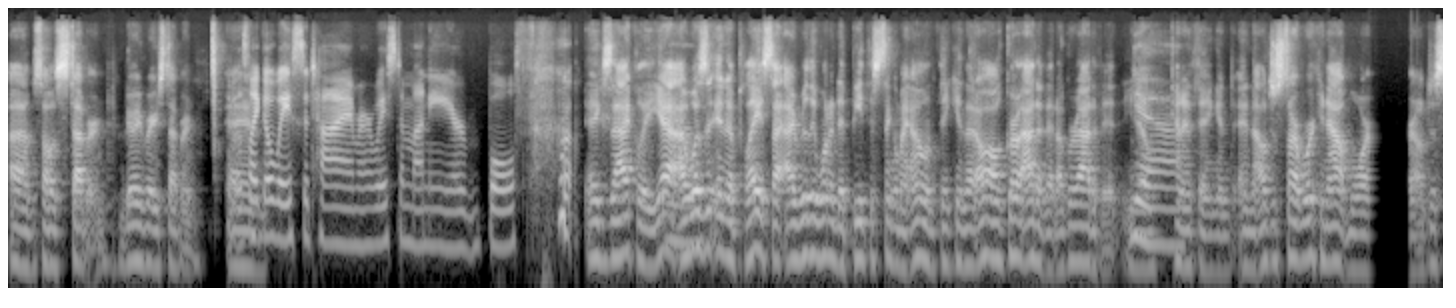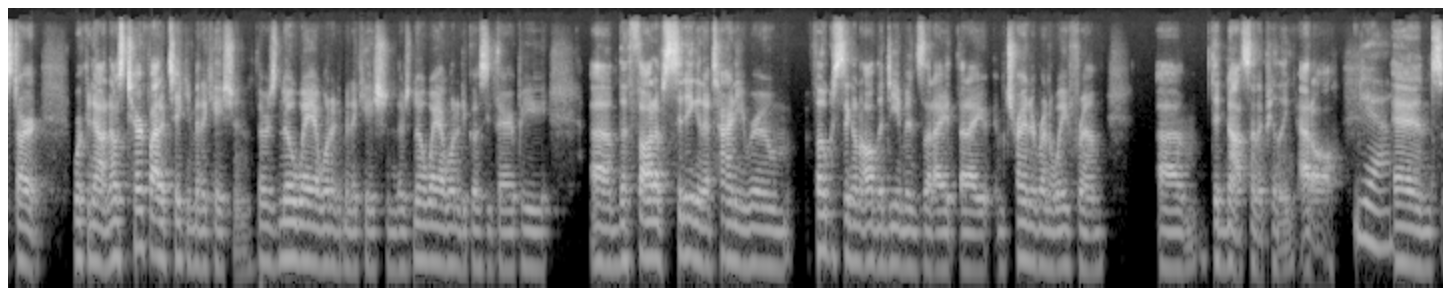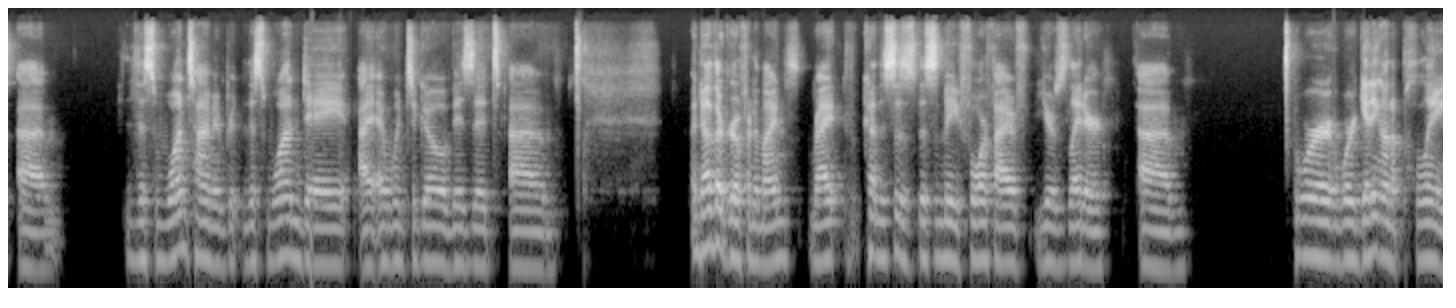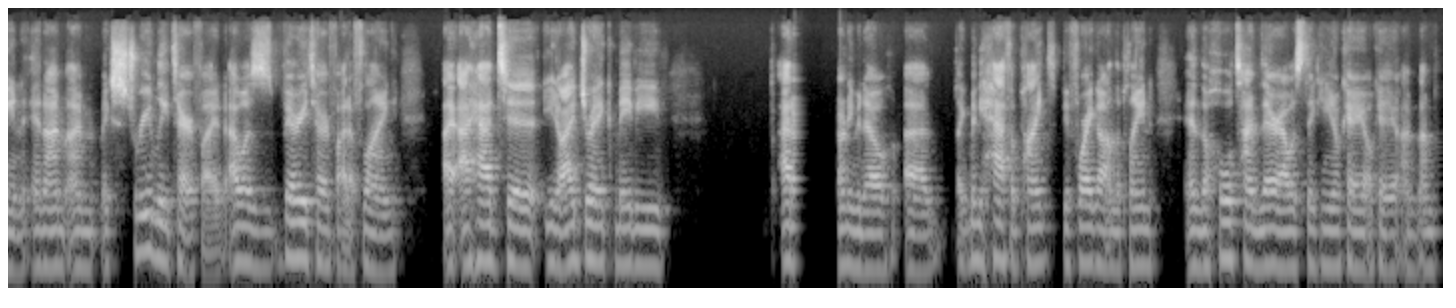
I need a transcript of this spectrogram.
Um, so I was stubborn, very, very stubborn. It was like a waste of time or waste of money or both. exactly. Yeah, yeah, I wasn't in a place. I, I, really wanted to beat this thing on my own, thinking that oh, I'll grow out of it. I'll grow out of it. You know, yeah. kind of thing. And and I'll just start working out more. I'll just start working out. And I was terrified of taking medication. There was no way I wanted medication. There's no way I wanted to go see therapy. Um, the thought of sitting in a tiny room, focusing on all the demons that I that I am trying to run away from, um, did not sound appealing at all. Yeah. And um, this one time in this one day I, I went to go visit um, another girlfriend of mine right? This is this is maybe four or five years later. Um, we're we're getting on a plane and i'm i'm extremely terrified. I was very terrified of flying. I, I had to you know i drank maybe i don't, I don't even know uh, like maybe half a pint before i got on the plane. And the whole time there i was thinking okay okay i'm, I'm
